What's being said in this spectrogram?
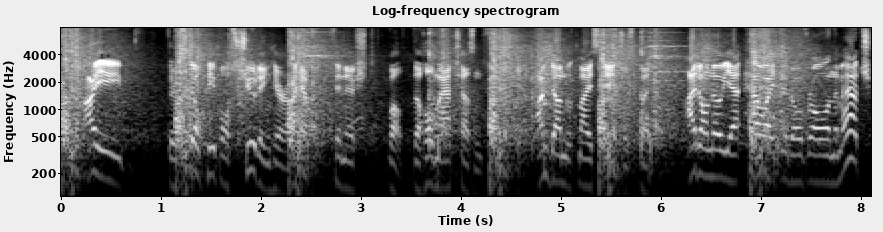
I there's still people shooting here. I haven't finished, well, the whole match hasn't finished yet. I'm done with my stages, but I don't know yet how I did overall in the match.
